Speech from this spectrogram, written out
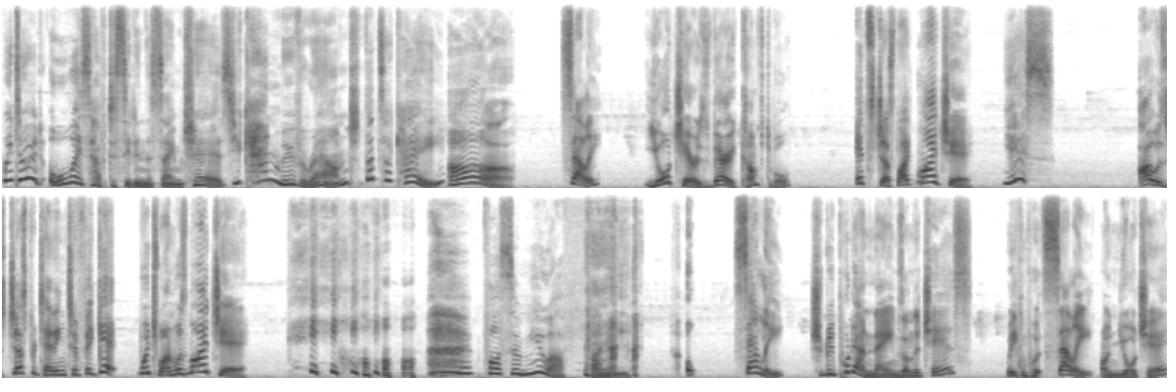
we don't always have to sit in the same chairs. You can move around. That's okay. ah. Sally, your chair is very comfortable. It's just like my chair. Yes. I was just pretending to forget which one was my chair. Possum, you are funny. Oh, Sally, should we put our names on the chairs? We can put Sally on your chair,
